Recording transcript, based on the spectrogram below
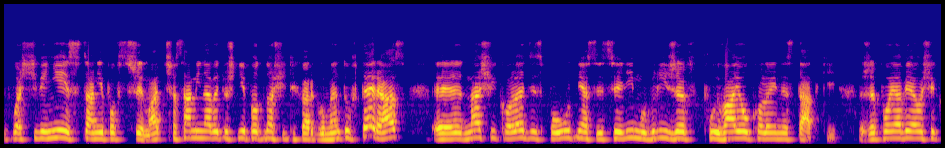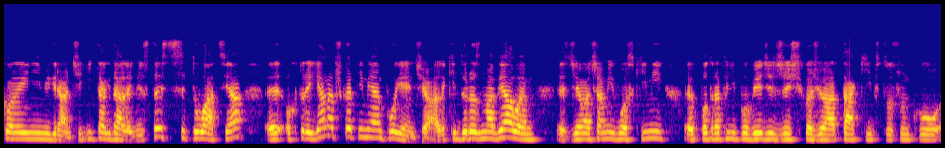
właściwie nie jest w stanie powstrzymać. Czasami nawet już nie podnosi tych argumentów. Teraz e, nasi koledzy z południa Sycylii mówili, że wpływają kolejne statki, że pojawiają się kolejni imigranci i tak dalej. Więc to jest sytuacja, e, o której ja na przykład nie miałem pojęcia, ale kiedy rozmawiałem z działaczami włoskimi, e, potrafili powiedzieć, że jeśli chodzi o ataki w stosunku,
